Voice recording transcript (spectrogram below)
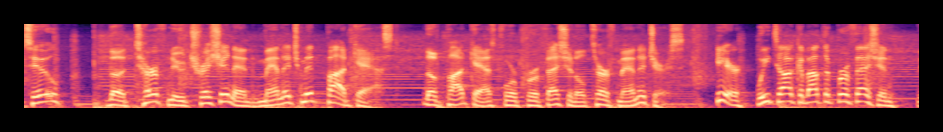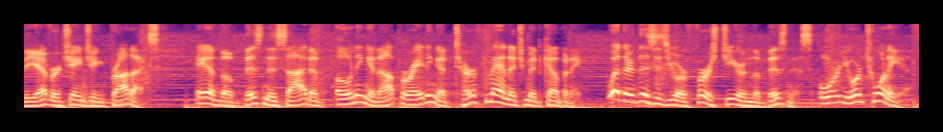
to the Turf Nutrition and Management Podcast, the podcast for professional turf managers. Here, we talk about the profession, the ever changing products, and the business side of owning and operating a turf management company. Whether this is your first year in the business or your 20th,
